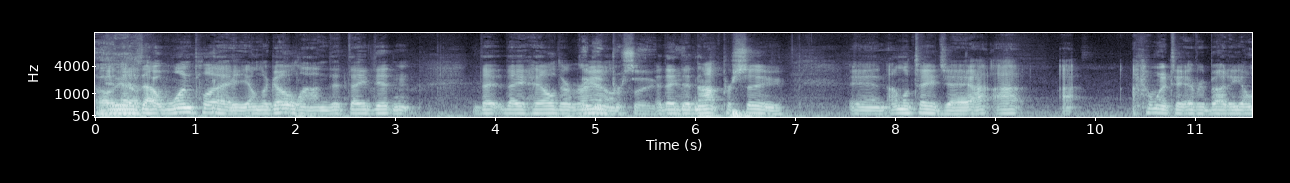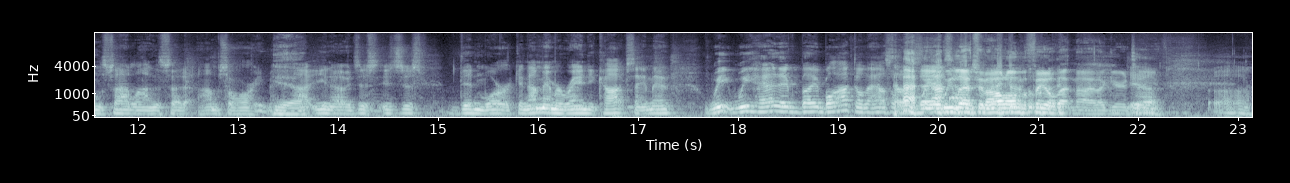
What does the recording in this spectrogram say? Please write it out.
Oh, and yeah. there's that one play on the goal line that they didn't. They, they held their ground. They didn't pursue, They yeah. did not pursue. And I'm gonna tell you, Jay, I, I, I, went to everybody on the sideline and said, "I'm sorry, man. Yeah. I, you know, it just it just didn't work." And I remember Randy Cox saying, "Man, we, we had everybody blocked on the house." outside." We left it all on the field that night. I guarantee Yeah. you.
